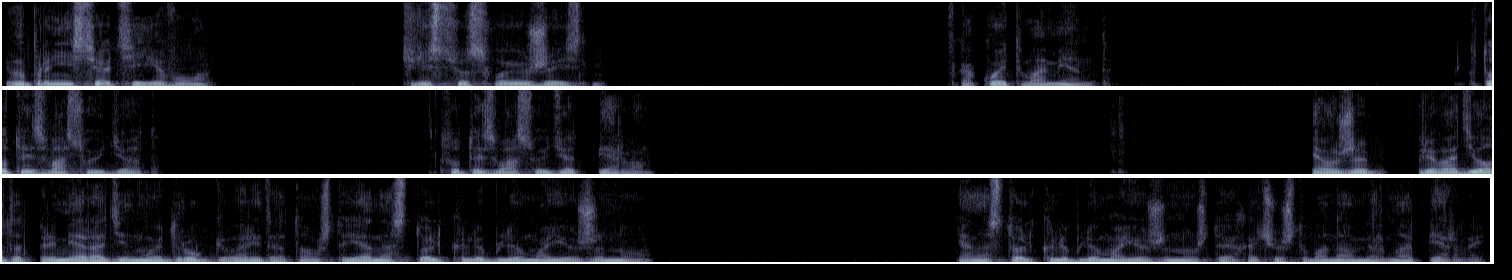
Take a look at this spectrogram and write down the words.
и вы пронесете его через всю свою жизнь, в какой-то момент кто-то из вас уйдет. Кто-то из вас уйдет первым. Я уже приводил этот пример. Один мой друг говорит о том, что я настолько люблю мою жену. Я настолько люблю мою жену, что я хочу, чтобы она умерла первой.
